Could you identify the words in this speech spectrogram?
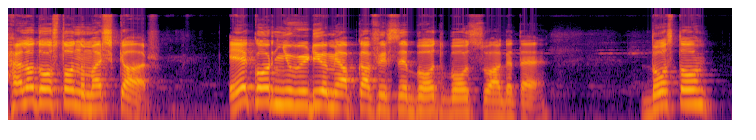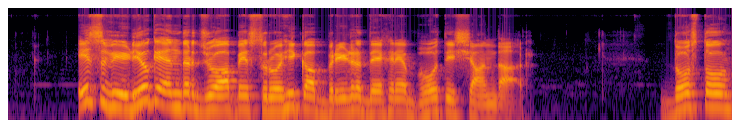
हेलो दोस्तों, नमस्कार। एक और न्यू वीडियो में आपका फिर से बहुत बहुत स्वागत है। दोस्तों, इस वीडियो के अंदर जो आप इस रोही का ब्रीडर देख रहे हैं, बहुत ही शानदार। दोस्तों,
